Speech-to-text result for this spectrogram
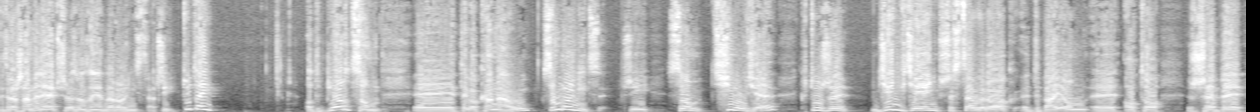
wdrażamy najlepsze rozwiązania dla rolnictwa. Czyli tutaj odbiorcą e, tego kanału są rolnicy, czyli są ci ludzie, którzy dzień w dzień przez cały rok dbają o to, żeby,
